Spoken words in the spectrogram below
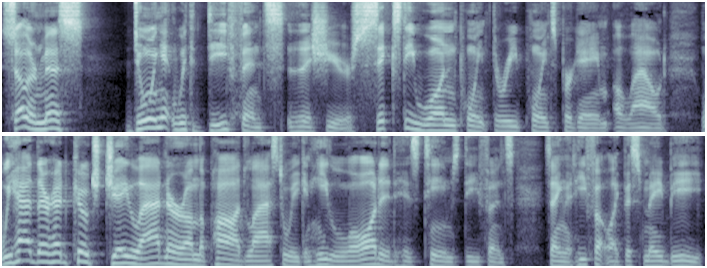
Southern Miss doing it with defense this year 61.3 points per game allowed. We had their head coach Jay Ladner on the pod last week, and he lauded his team's defense, saying that he felt like this may be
